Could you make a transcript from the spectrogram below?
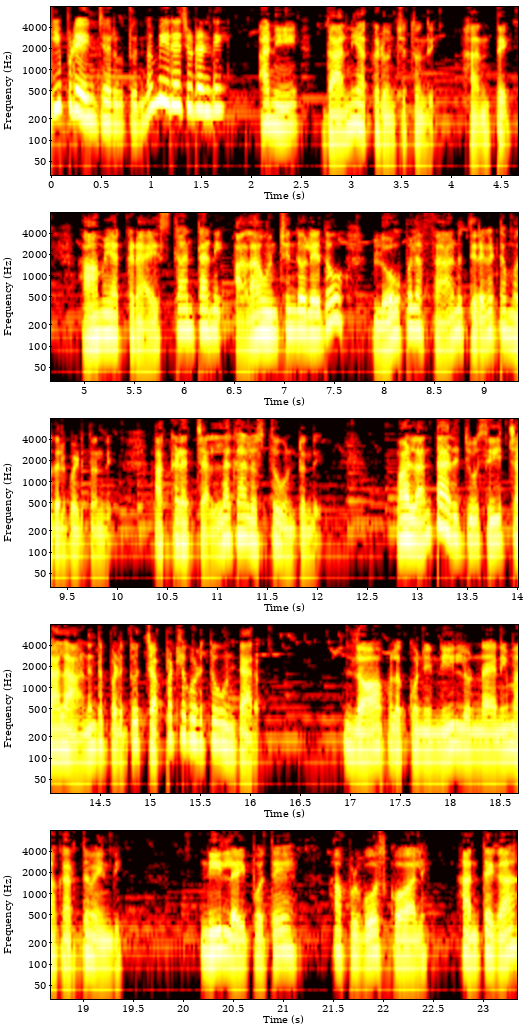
ఇప్పుడు ఏం జరుగుతుందో మీరే చూడండి. అని దాన్ని అక్కడ ఉంచుతుంది అంతే. ఆమె అక్కడ అయస్కాంతాన్ని అలా ఉంచిందో లేదో లోపల ఫ్యాను తిరగటం మొదలు పెడుతుంది అక్కడ చల్లగాలొస్తూ ఉంటుంది. వాళ్ళంతా అది చూసి చాలా ఆనందపడుతూ చప్పట్లు కొడుతూ ఉంటారు. లోపల కొన్ని నీళ్ళున్నాయని మాకు అర్థమైంది నీళ్ళు అయిపోతే అప్పుడు పోసుకోవాలి. అంతేగా?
